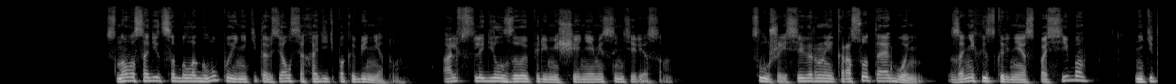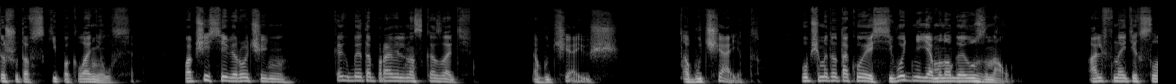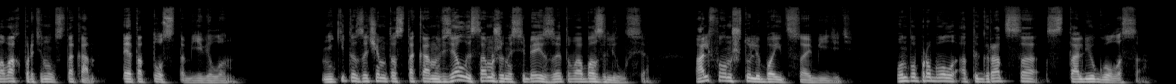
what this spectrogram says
Снова садиться было глупо, и Никита взялся ходить по кабинету. Альф следил за его перемещениями с интересом. «Слушай, северные красоты — огонь. За них искреннее спасибо». Никита Шутовский поклонился. «Вообще север очень, как бы это правильно сказать, обучающий. Обучает. В общем, это такое «сегодня я многое узнал». Альф на этих словах протянул стакан. «Это тост», — объявил он. Никита зачем-то стакан взял и сам же на себя из-за этого обозлился. Альфа он что ли боится обидеть? Он попробовал отыграться сталью голоса.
